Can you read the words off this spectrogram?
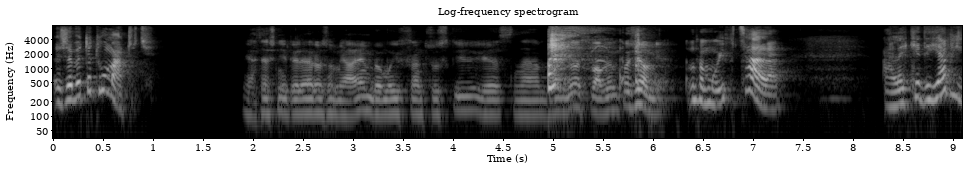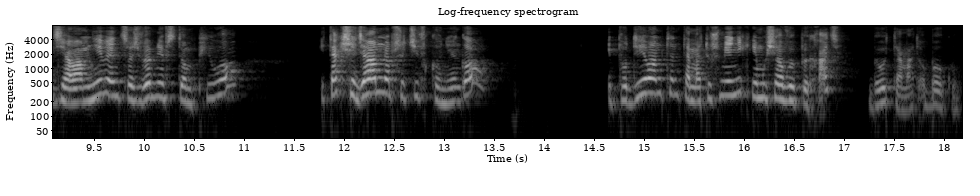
żeby to tłumaczyć. Ja też niewiele rozumiałem, bo mój francuski jest na bardzo słabym poziomie. No mój wcale. Ale kiedy ja widziałam, nie wiem, coś we mnie wstąpiło i tak siedziałam naprzeciwko niego i podjęłam ten temat. Już mnie nikt nie musiał wypychać. Był temat o Bogu.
